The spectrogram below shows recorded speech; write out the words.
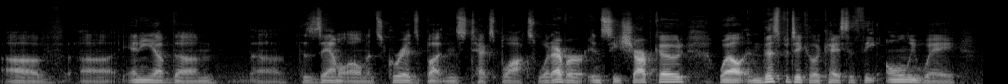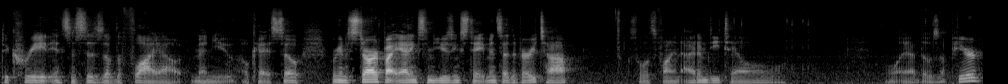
of uh, any of the um, uh, the XAML elements, grids, buttons, text blocks, whatever in C sharp code. Well, in this particular case, it's the only way to create instances of the flyout menu. Okay, so we're going to start by adding some using statements at the very top. So let's find item detail. We'll add those up here.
